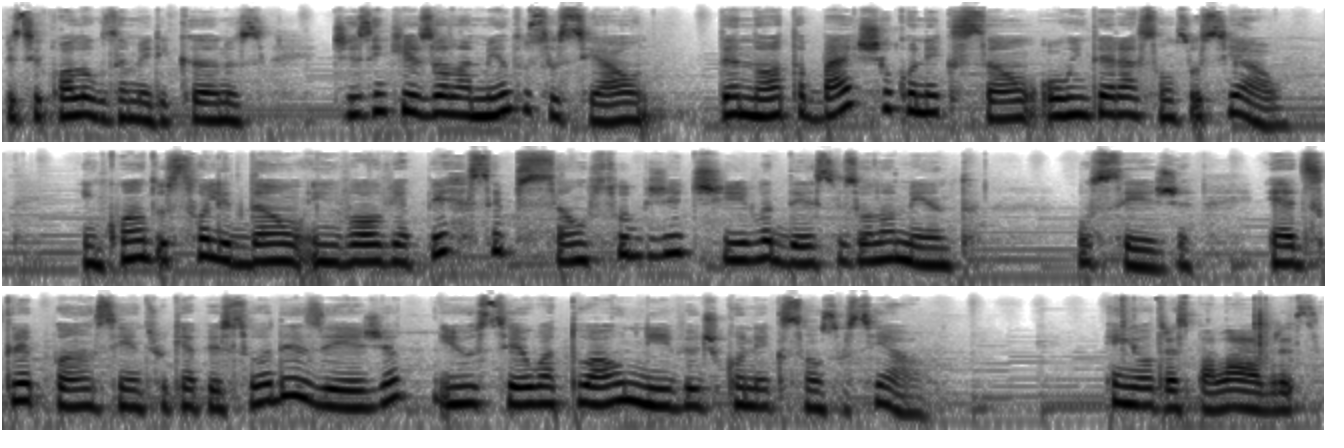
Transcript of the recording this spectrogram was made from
psicólogos americanos, dizem que isolamento social denota baixa conexão ou interação social, enquanto solidão envolve a percepção subjetiva desse isolamento, ou seja, é a discrepância entre o que a pessoa deseja e o seu atual nível de conexão social. Em outras palavras,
